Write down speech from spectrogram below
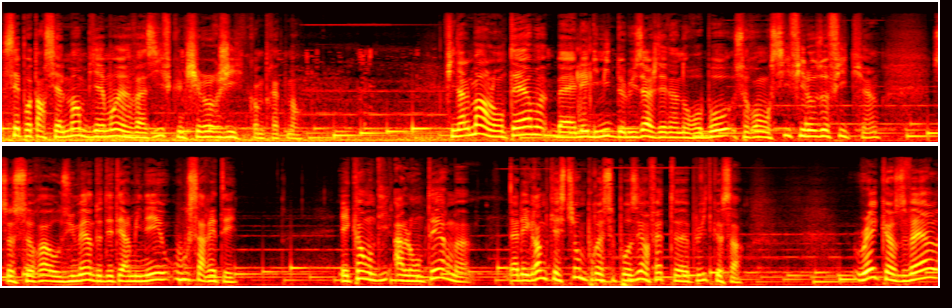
c'est potentiellement bien moins invasif qu'une chirurgie comme traitement. Finalement, à long terme, ben, les limites de l'usage des nanorobots seront aussi philosophiques. Hein. Ce sera aux humains de déterminer où s'arrêter. Et quand on dit à long terme, ben, les grandes questions pourraient se poser en fait euh, plus vite que ça. Ray Kurzweil,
